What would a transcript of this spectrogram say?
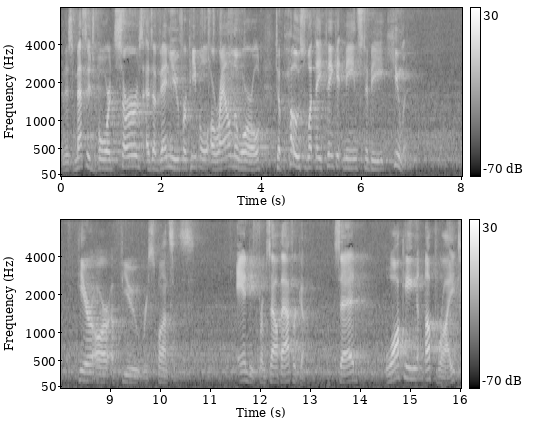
And this message board serves as a venue for people around the world to post what they think it means to be human. Here are a few responses. Andy from South Africa said, Walking upright,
